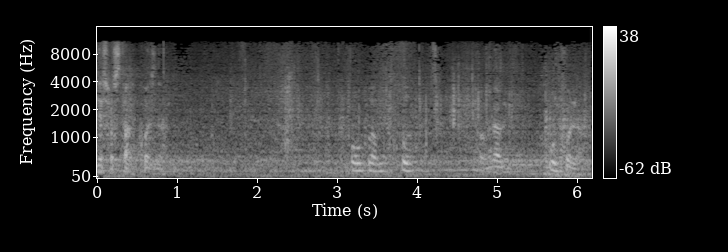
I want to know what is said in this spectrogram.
Gdje smo stali, ko zna? Poglavlje hul. Poglavlje? Hula. Ove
